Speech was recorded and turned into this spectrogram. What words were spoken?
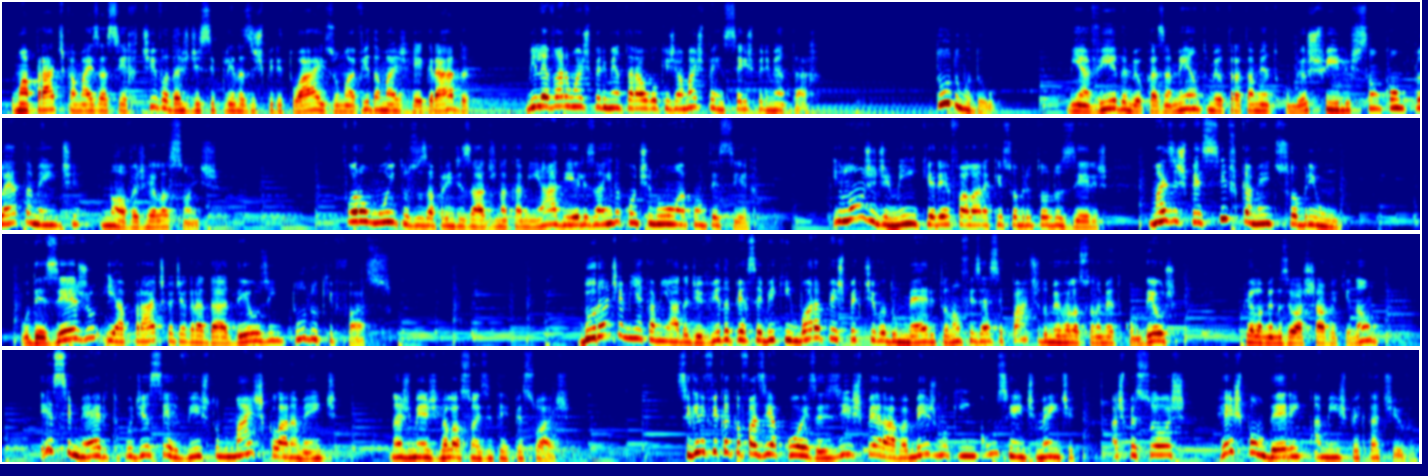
Uma prática mais assertiva das disciplinas espirituais, uma vida mais regrada, me levaram a experimentar algo que jamais pensei experimentar. Tudo mudou. Minha vida, meu casamento, meu tratamento com meus filhos são completamente novas relações. Foram muitos os aprendizados na caminhada e eles ainda continuam a acontecer e longe de mim querer falar aqui sobre todos eles, mas especificamente sobre um: o desejo e a prática de agradar a Deus em tudo o que faço. Durante a minha caminhada de vida, percebi que, embora a perspectiva do mérito não fizesse parte do meu relacionamento com Deus, pelo menos eu achava que não, esse mérito podia ser visto mais claramente nas minhas relações interpessoais. Significa que eu fazia coisas e esperava, mesmo que inconscientemente, as pessoas responderem à minha expectativa.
